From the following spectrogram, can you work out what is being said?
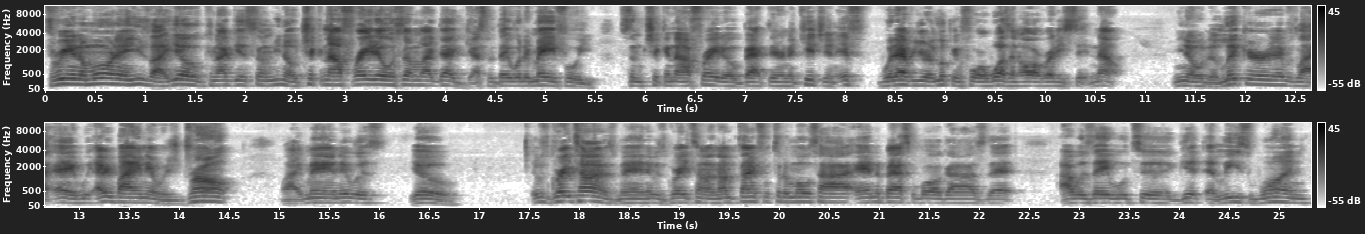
three in the morning, was like, "Yo, can I get some, you know, chicken alfredo or something like that?" Guess what they would have made for you? Some chicken alfredo back there in the kitchen. If whatever you're looking for wasn't already sitting out, you know, the liquor. It was like, hey, we, everybody in there was drunk. Like, man, it was yo it was great times, man. It was great times. I'm thankful to the Most High and the basketball guys that I was able to get at least one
